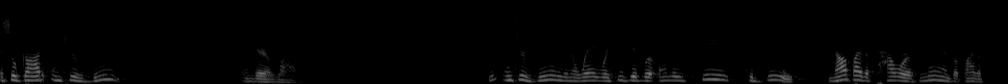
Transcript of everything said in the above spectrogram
And so God intervened in their life. He intervened in a way where he did what only he could do, not by the power of man, but by the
